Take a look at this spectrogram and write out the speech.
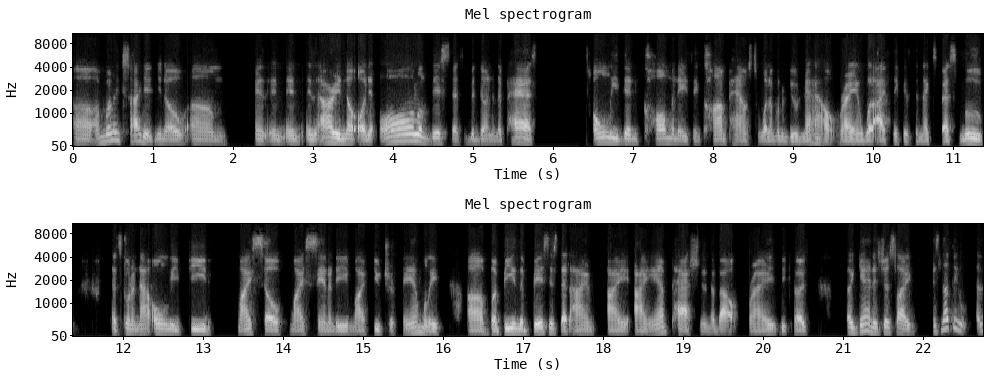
uh, I'm really excited, you know, um, and, and, and, and I already know all, of this that's been done in the past only then culminates and compounds to what I'm going to do now, right? And what I think is the next best move that's going to not only feed myself, my sanity, my future family, uh, but be in the business that I'm I I am passionate about, right? Because again, it's just like it's nothing. Uh,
